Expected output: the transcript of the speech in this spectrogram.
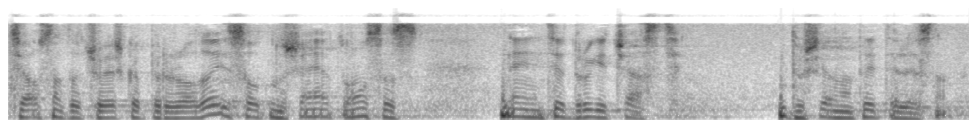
цялостната човешка природа и съотношението му с нейните други части, душевната и телесната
